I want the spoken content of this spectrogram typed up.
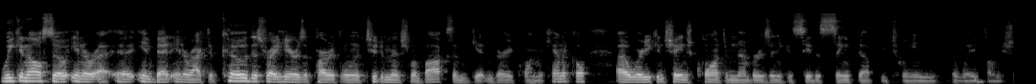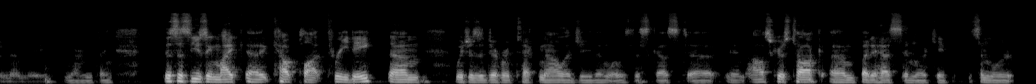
we can also inter uh, embed interactive code. This right here is a particle in a two-dimensional box. I'm getting very quantum mechanical, uh, where you can change quantum numbers and you can see the synced up between the wave function and the learning thing. This is using my uh, CalcPlot 3D, um, which is a different technology than what was discussed uh, in Oscar's talk, um, but it has similar similar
